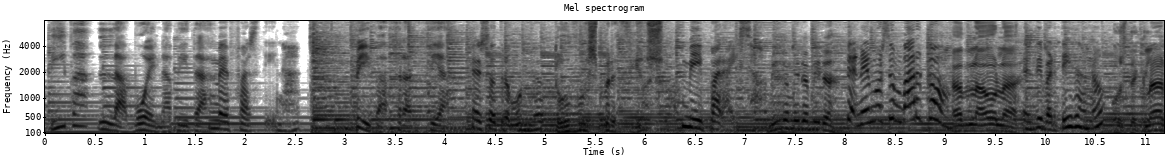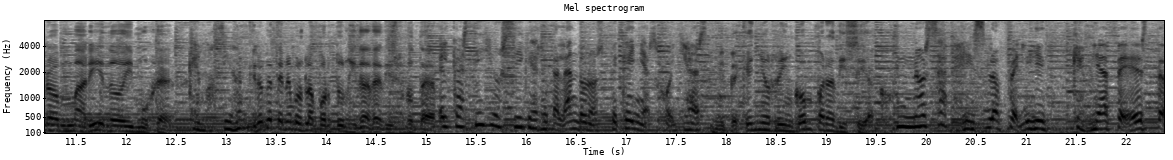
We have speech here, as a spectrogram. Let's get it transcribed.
Viva la buena vida. Me fascina. Viva Francia. Es otro mundo. Todo es precioso. Mi paraíso. Mira, mira, mira. ¡Tenemos un barco! Haz la ola. Es divertido, ¿no? Os declaro marido y mujer. ¡Qué emoción! Creo que tenemos la oportunidad de disfrutar. El castillo sigue regalándonos pequeñas joyas. Mi pequeño rincón paradisíaco. No sabéis lo feliz que me hace esto.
